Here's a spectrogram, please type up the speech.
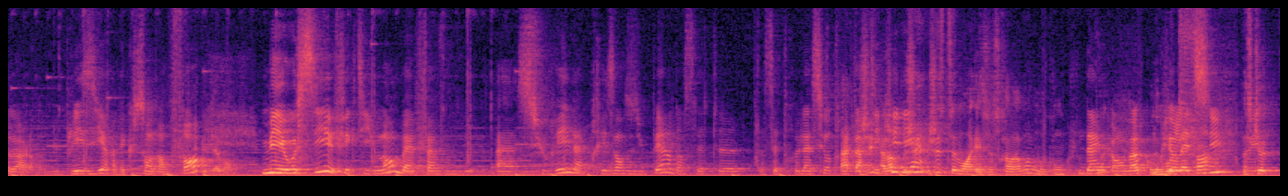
alors, du plaisir avec son enfant, évidemment. mais aussi effectivement fa- assurer la présence du père dans cette, dans cette relation très Ah, alors, particulière. ju- justement, et ce sera vraiment le mot de conclu. D'accord, on va conclure là-dessus. Parce Oui. que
